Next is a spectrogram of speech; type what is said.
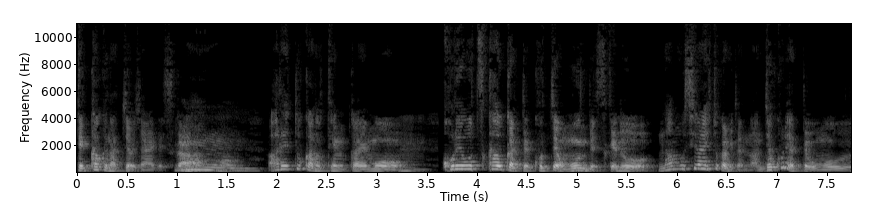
でっかくなっちゃうじゃないですうか。ん。あれとかの展開も、これを使うかってこっちは思うん。ですけど、何も知らない人から見たらなんじゃこりゃって思う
